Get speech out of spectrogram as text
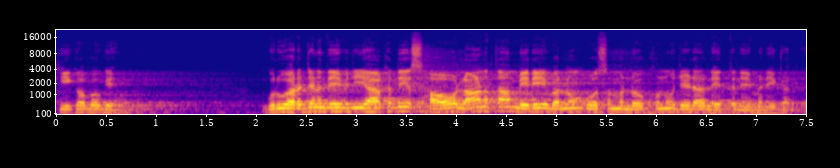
ਕੀ ਕਹੋਗੇ ਹੁਣ? ਗੁਰੂ ਅਰਜਨ ਦੇਵ ਜੀ ਆਖਦੇ, ਸੌ ਲਾਹਣਤਾਂ ਮੇਰੇ ਵੱਲੋਂ ਉਸ ਮਨੁੱਖ ਨੂੰ ਜਿਹੜਾ ਨਿਤਨੇਮ ਨਹੀਂ ਕਰਦਾ।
